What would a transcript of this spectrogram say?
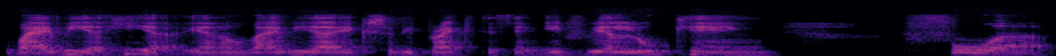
why we are here, you know, why we are actually practicing. If we are looking for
